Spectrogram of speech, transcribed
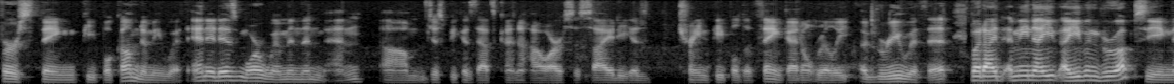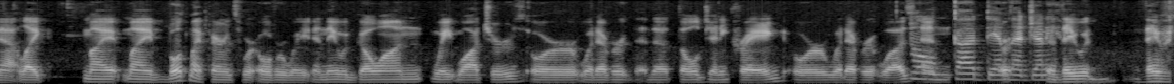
first thing people come to me with, and it is more women than men, um, just because that's kind of how our society has trained people to think. I don't really agree with it, but I I mean I I even grew up seeing that like my my both my parents were overweight and they would go on weight watchers or whatever the, the, the old jenny craig or whatever it was oh and god damn or- that Jenny. they would they would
